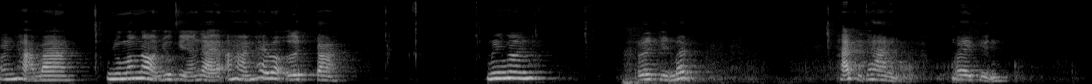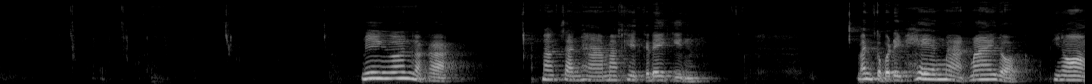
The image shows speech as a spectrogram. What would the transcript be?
มันถามมาอยู่เมืองนอกอยู่กินยังไงอาหารไทยว่าอึดจ้ะ มีเงินเลยกินไม่หากี่ทานไม่ได้กิน มีเงินหรอกอะมากจันหามากเฮ็ดก็ได้กิน มันก็บ่ได้แพงมากไม่ดอก พี่น้อง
